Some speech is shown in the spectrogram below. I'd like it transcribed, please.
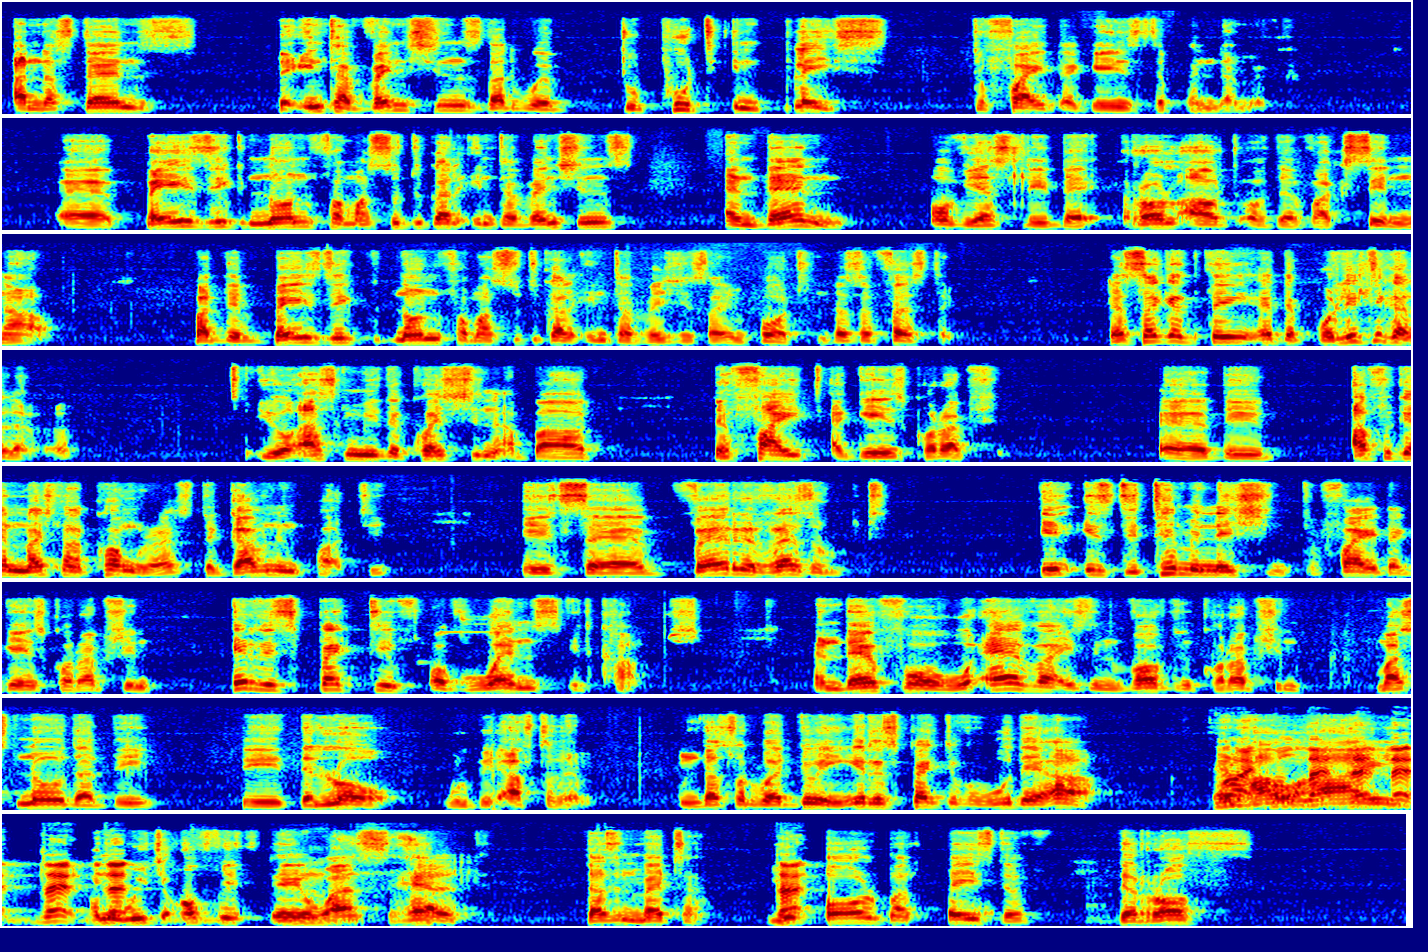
understands the interventions that were to put in place to fight against the pandemic. Uh, basic non-pharmaceutical interventions, and then obviously the rollout of the vaccine now. But the basic non-pharmaceutical interventions are important. That's the first thing. The second thing, at the political level, you're asking me the question about the fight against corruption. Uh, the African National Congress, the governing party, is uh, very resolute in its determination to fight against corruption, irrespective of whence it comes. And therefore, whoever is involved in corruption must know that the, the, the law will be after them. And that's what we're doing, irrespective of who they are. And right. how well, let, high let, let, and which office they mm. once held doesn't matter. You that, all must face the, the wrath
